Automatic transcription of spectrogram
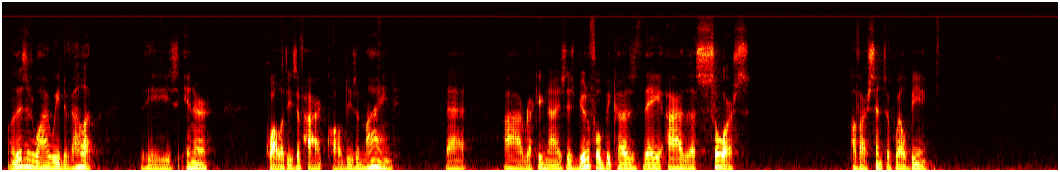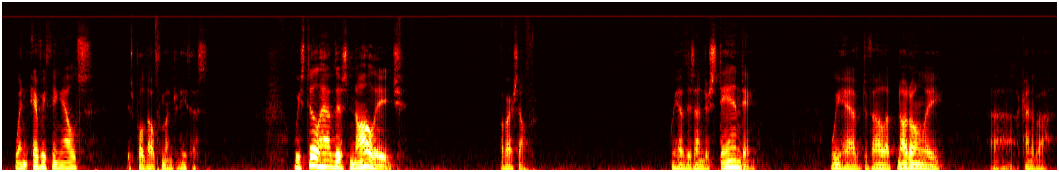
Well, this is why we develop these inner qualities of heart, qualities of mind that are recognized as beautiful because they are the source of our sense of well being when everything else is pulled out from underneath us. We still have this knowledge of ourself. We have this understanding. We have developed not only uh, kind of a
